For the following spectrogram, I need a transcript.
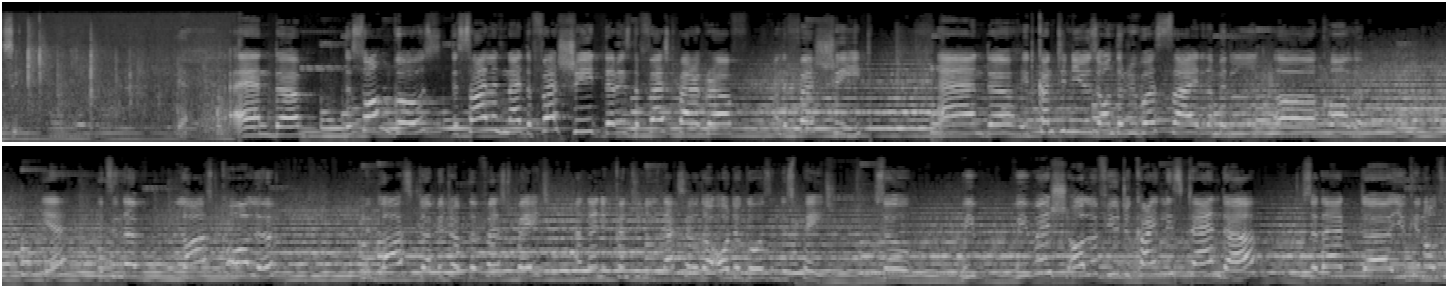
See. Yeah. And uh, the song goes The Silent Night, the first sheet, there is the first paragraph on the first sheet. And uh, it continues on the reverse side in the middle uh, column. Yeah? It's in the last column, last uh, bit of the first page, and then it continues. That's how the order goes in this page. So we we wish all of you to kindly stand up so that uh, you can also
